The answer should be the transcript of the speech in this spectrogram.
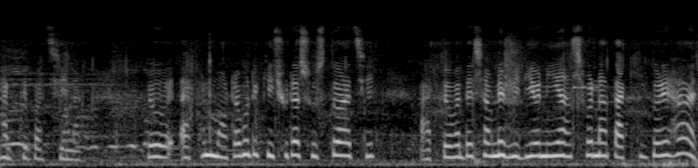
হাঁটতে পারছি না। তো এখন মোটামুটি কিছুটা সুস্থ আছি, আর তোমাদের সামনে ভিডিও নিয়ে আসব না, তা কী করে হয়?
